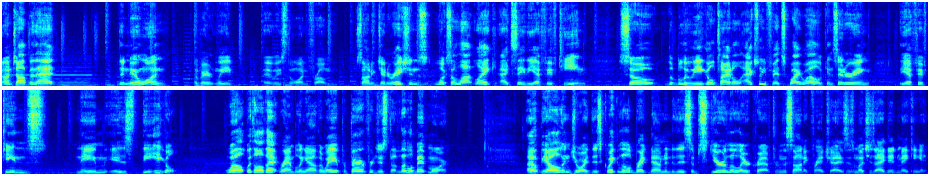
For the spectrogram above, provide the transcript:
on top of that, the new one, apparently at least the one from Sonic Generations, looks a lot like I'd say the F-15 so the Blue Eagle title actually fits quite well considering the F 15's name is the Eagle. Well, with all that rambling out of the way, prepare for just a little bit more. I hope you all enjoyed this quick little breakdown into this obscure little aircraft from the Sonic franchise as much as I did making it.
